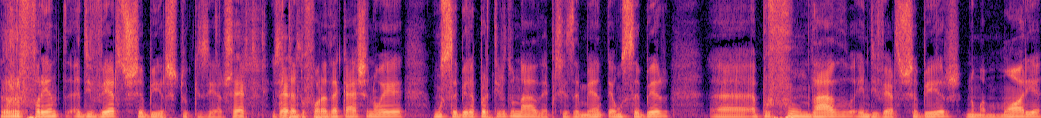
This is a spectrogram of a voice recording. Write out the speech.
referente a diversos saberes, se tu quiseres. Certo, e, certo. portanto, o fora da caixa não é um saber a partir do nada, é precisamente é um saber uh, aprofundado em diversos saberes, numa memória,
